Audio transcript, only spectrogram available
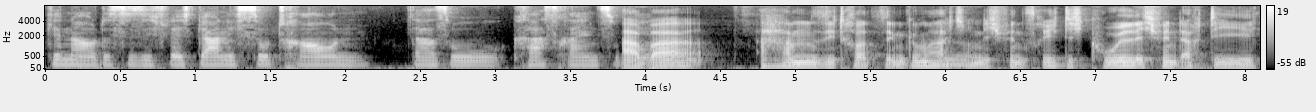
Genau, dass sie sich vielleicht gar nicht so trauen, da so krass reinzugehen. Aber haben sie trotzdem gemacht mhm. und ich finde es richtig cool. Ich finde auch die,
